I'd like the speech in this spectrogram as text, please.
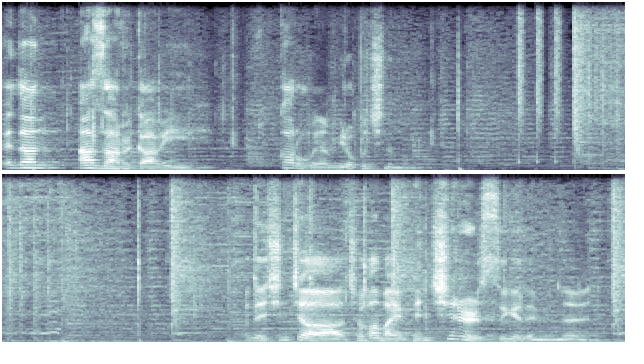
에단 아자르 가위 손가로 그냥 밀어붙이는 겁니다 근데 진짜 저가 만약 벤치를 쓰게 되면은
